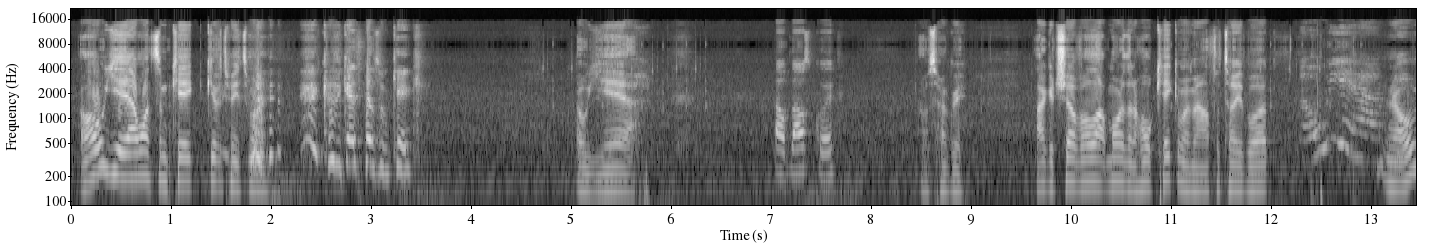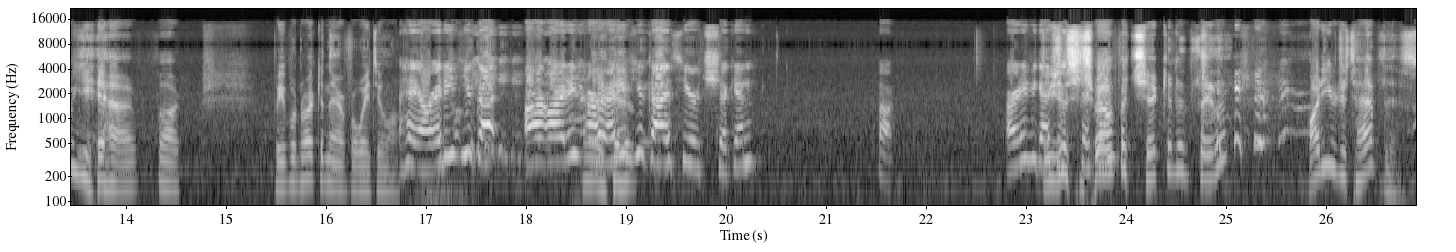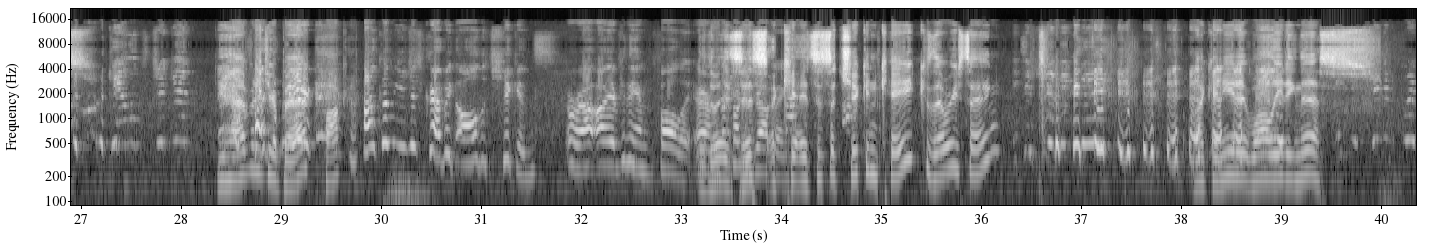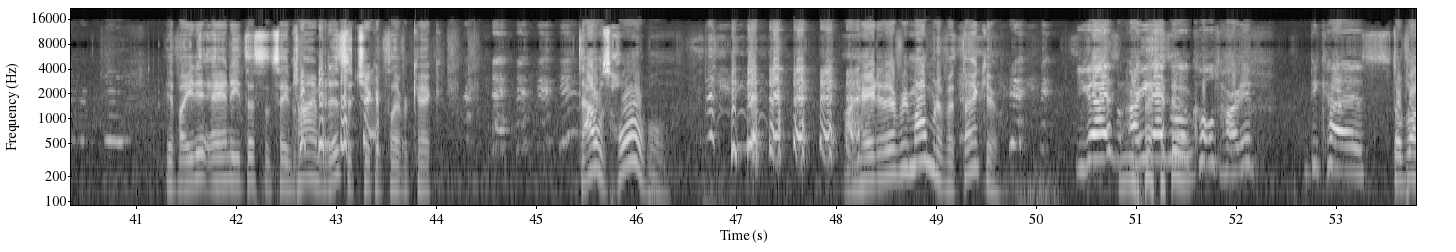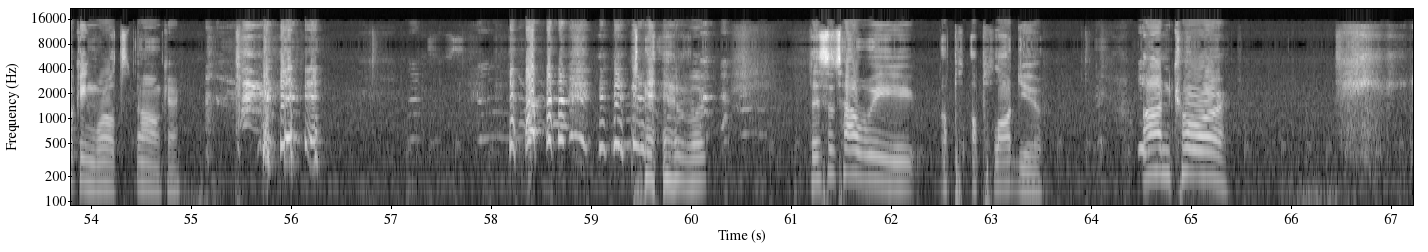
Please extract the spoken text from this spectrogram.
Oh yeah, I want some cake. Give it to me tomorrow. Because you guys have some cake. oh yeah, Oh, that was quick. I was hungry. I could shove a lot more than a whole cake in my mouth. I'll tell you what. Oh, yeah. Oh yeah, fuck. We've been working there for way too long. Hey, are any of you guys are, are, any, are any of you guys here chicken? Fuck. Are any of you Did you just chicken? show up a chicken and say that? Why do you just have this? Caleb's chicken. You have it in your back pocket? How come you're just grabbing all the chickens or uh, everything I'm falling? Or I'm Is this a dropping? ca- is this a chicken cake? Is that what you're saying? It's a chicken cake. I can eat it while eating this. a chicken flavored cake. If I eat it and eat this at the same time, it is a chicken flavor cake. That was horrible. I hated every moment of it. Thank you. You guys, are you guys a little cold-hearted? Because. The fucking world. Oh, okay. Look, this is how we app- applaud you. Encore.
